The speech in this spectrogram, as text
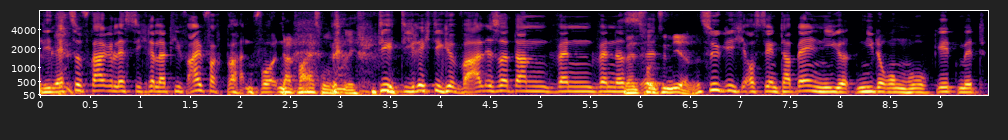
die letzte Frage lässt sich relativ einfach beantworten. Das weiß man nicht. Die, die richtige Wahl ist er dann, wenn, wenn das äh, ne? zügig aus den Tabellenniederungen hochgeht mit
